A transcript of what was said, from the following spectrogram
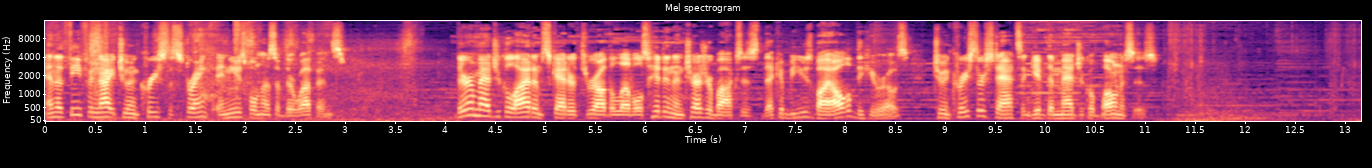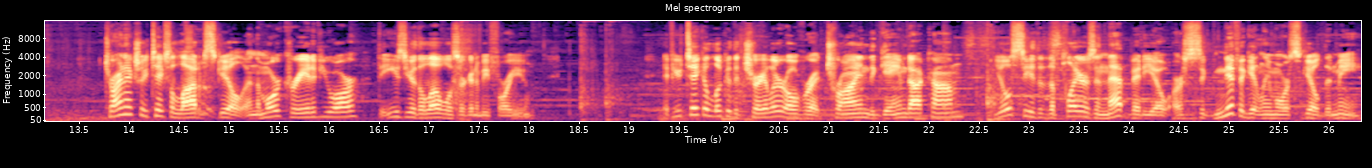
and the thief and knight to increase the strength and usefulness of their weapons. There are magical items scattered throughout the levels hidden in treasure boxes that can be used by all of the heroes to increase their stats and give them magical bonuses. Trine actually takes a lot of skill, and the more creative you are, the easier the levels are going to be for you. If you take a look at the trailer over at trinethegame.com, you'll see that the players in that video are significantly more skilled than me.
